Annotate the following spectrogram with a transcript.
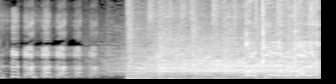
okay, everybody.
